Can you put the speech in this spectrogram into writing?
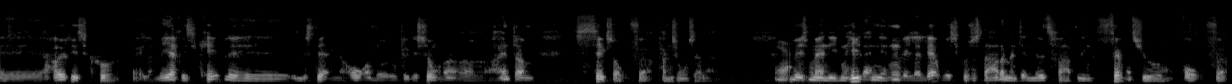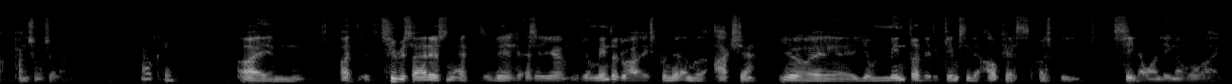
øh, høj risiko eller mere risikable investeringer over mod obligationer og ejendom seks år før pensionsalderen. Ja. Hvis man i den helt anden ende vælger lav risiko, så starter man den nedtrapning 25 år før pensionsalderen. Okay. Og, øhm, og typisk så er det jo sådan, at ved, altså jo, jo mindre du har eksponeret mod aktier, jo, øh, jo mindre vil det gennemsnitlige afkast også blive set over en længere årrække.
